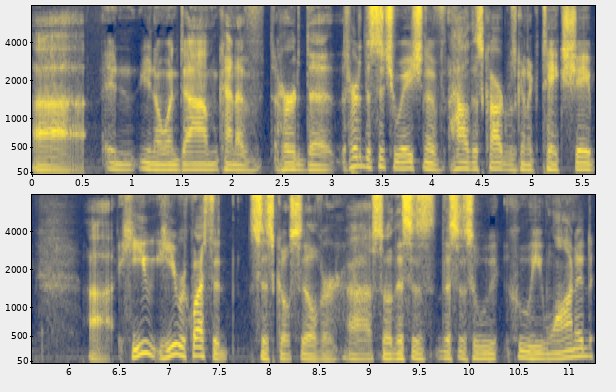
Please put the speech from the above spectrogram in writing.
Uh, and you know, when Dom kind of heard the heard the situation of how this card was going to take shape, uh, he he requested Cisco Silver. Uh, so this is this is who who he wanted.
